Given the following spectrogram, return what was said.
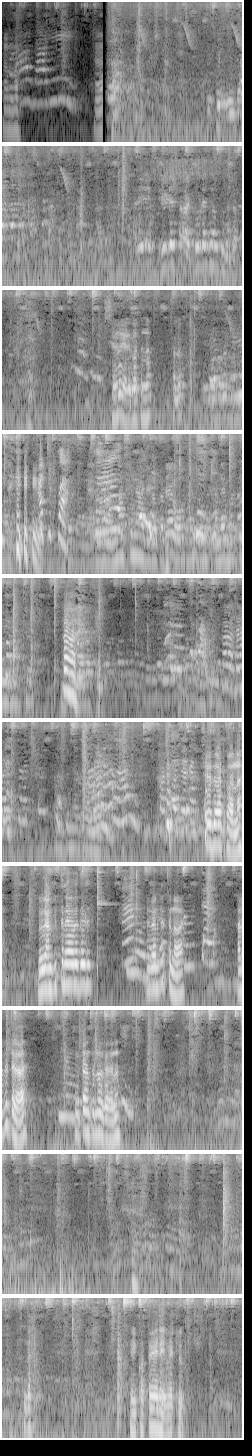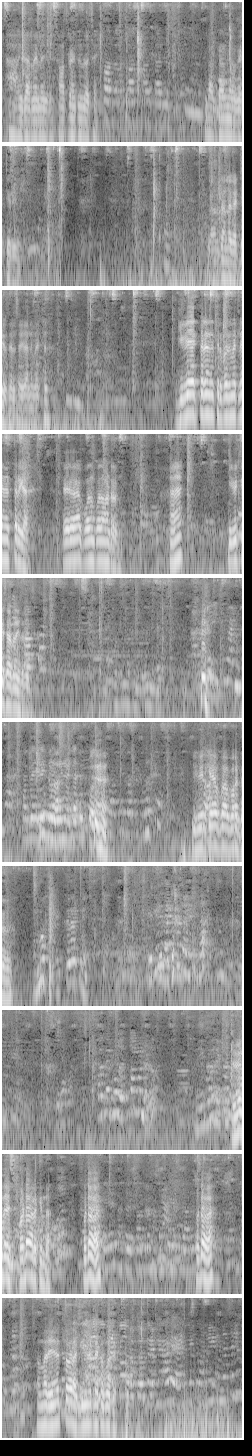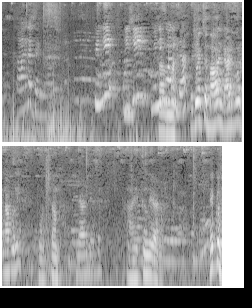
అమ్మా. త్రీ డేస్ టూ డేస్ ఎడిపోతున్నాం హలో చేతి పట్టుకోవన్నా నువ్వు కనిపిస్తున్నావు ఎవరైతే నువ్వు కనిపిస్తున్నావా? కనిపిస్తావా మొత్తం అంటున్నావు కదా నువ్వు. ఇవి కొత్తగా అయినాయి మెట్లు. ఐదు ఆరు నెలలు సంవత్సరం అవుతుంది వచ్చాయి. లాక్డౌన్లో కట్టారు ఇవి. లాక్డౌన్లో కట్టారు తెలుసా ఇవన్నీ మెట్లు? గివే ఎక్కుతారని తిరుపతి మెట్లే ఎక్కుతారు ఇక. ఏ పోదాం పోదాం అంటారు. ఈ వీటికే సాధన అవుతారు ఈ వీటికే బాబా అంటారు. ఏంది పడ్డావా కింద? పడ్డావా పడ్డావా మరి ఏం చెప్తావరా గీమెట్ లేకపోతే? పిన్ని నిషి మిన్ని అమ్మా. ఫోన్ ఉందా? ఇది ఒకసారి బాగుంది డాడీ ఫోన్ నా ఫోన్? మొత్తం. ఎక్కుంది కదా. ఎక్కువ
